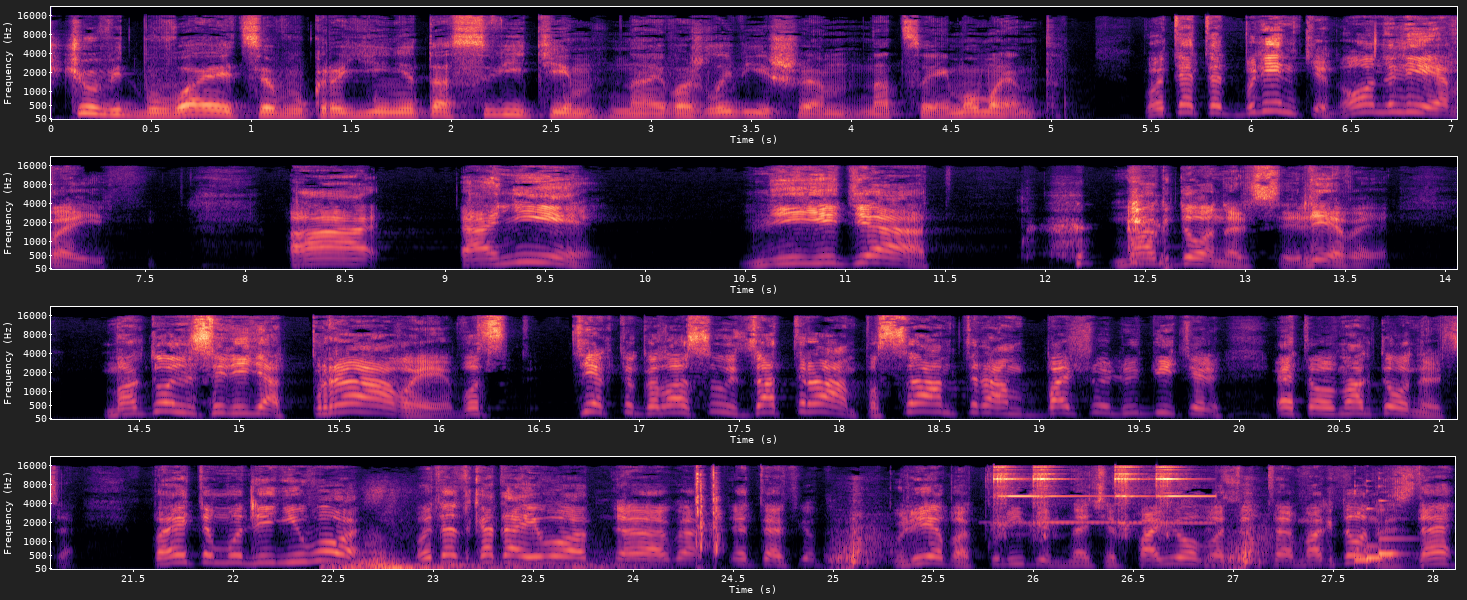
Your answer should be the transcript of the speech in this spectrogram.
Що відбувається в Україні та світі? Найважливіше на цей момент. Вот этот Блинкин, он левый, а они не едят Макдональдсы левые. Макдональдсы едят правые. Вот те, кто голосует за Трампа, сам Трамп большой любитель этого Макдональдса. Поэтому для него, вот это когда его, э, это Кулеба, Кулибин, значит, повел вот этот э, Макдональдс, да,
